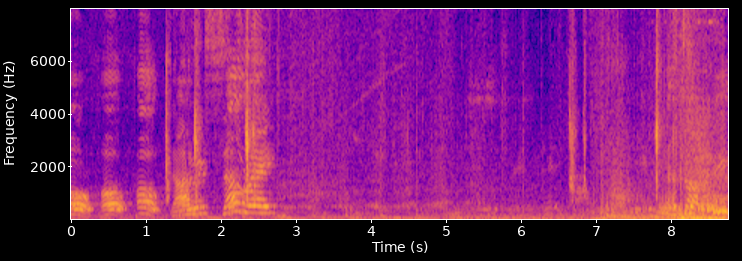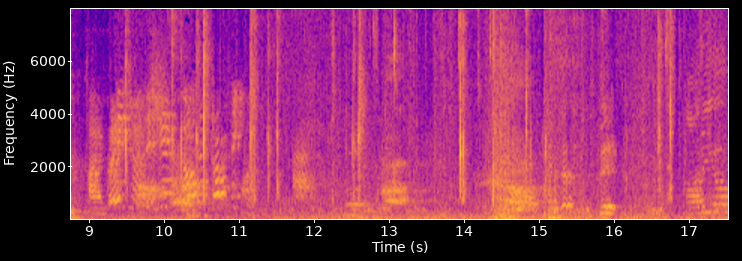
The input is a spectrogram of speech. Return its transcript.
Oh, oh, oh. Time to accelerate. Let's drop the beat. I'm ready to initiate self-destruct sequence. That's this. Audio.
